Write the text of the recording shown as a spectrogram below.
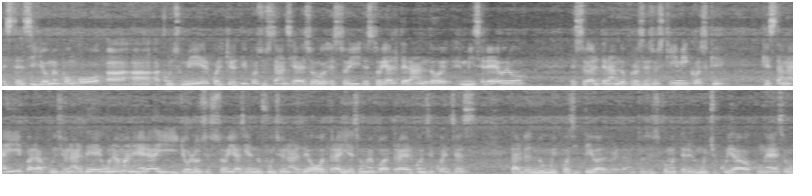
este, si yo me pongo a, consumir cualquier tipo de sustancia, eso estoy, estoy alterando mi cerebro, estoy alterando procesos químicos que, están ahí para funcionar de una manera y, yo los estoy haciendo funcionar de otra y eso me puede traer consecuencias tal vez no muy positivas, ¿verdad? Entonces como tener mucho cuidado con eso,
